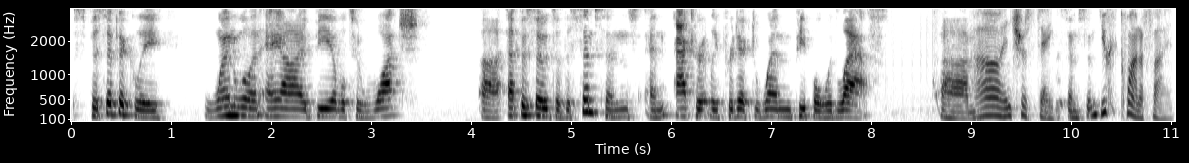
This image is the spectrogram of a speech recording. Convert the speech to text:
Specifically, when will an AI be able to watch uh, episodes of The Simpsons and accurately predict when people would laugh? Um, oh, interesting. The Simpsons. You could quantify it,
